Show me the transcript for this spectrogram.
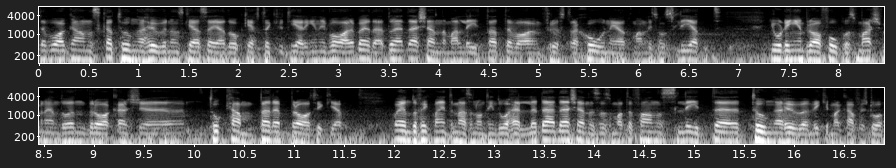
det var ganska tunga huvuden ska jag säga dock efter kvitteringen i Varberg där. Där, där kände man lite att det var en frustration i att man liksom slet. Gjorde ingen bra fotbollsmatch men ändå en bra kanske, tog kamper bra tycker jag. Och ändå fick man inte med sig någonting då heller. Där, där kändes det som att det fanns lite tunga huvuden, vilket man kan förstå.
